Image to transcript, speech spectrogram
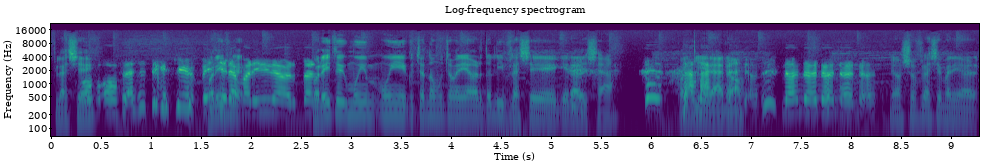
Flashé. O, o flasheaste que Page ahí era Marilina Bertoldi. Por ahí estoy muy, muy escuchando mucho Marina Bertoldi y flashé que era ella. Cualquiera, ¿no? no, no, no, no, no. No, yo flashé Bertoldi.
